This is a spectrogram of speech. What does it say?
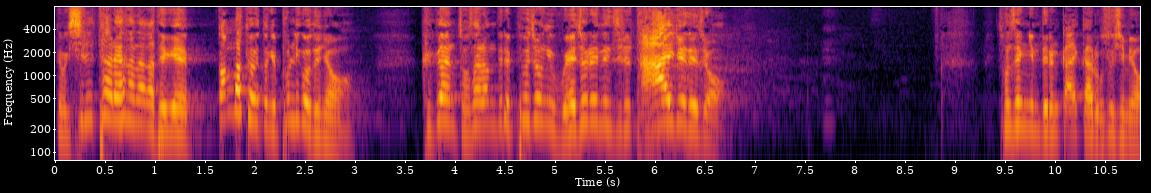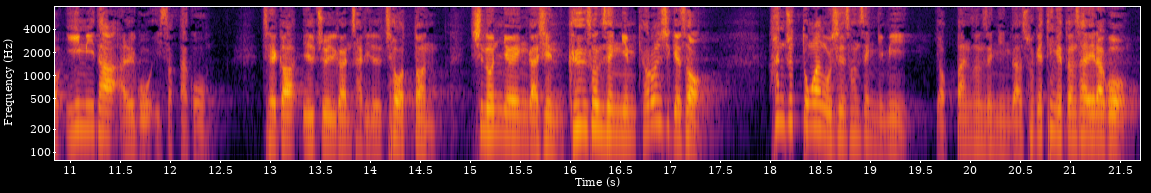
그럼 실타래 하나가 되게 꽉 막혀있던 게 풀리거든요. 그간 저 사람들의 표정이 왜 저랬는지를 다 알게 되죠. 선생님들은 깔깔 웃으시며 이미 다 알고 있었다고. 제가 일주일간 자리를 채웠던 신혼여행 가신 그 선생님 결혼식에서 한 주 동안 오실 선생님이 옆반 선생님과 소개팅했던 사이라고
